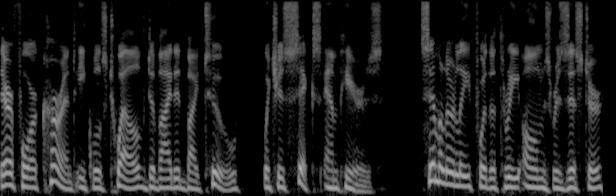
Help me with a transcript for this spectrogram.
Therefore, current equals 12 divided by 2, which is 6 amperes. Similarly, for the 3 ohms resistor,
